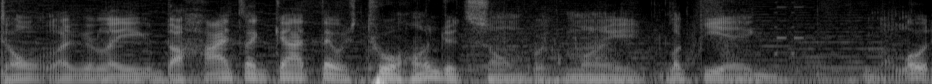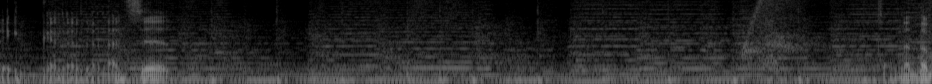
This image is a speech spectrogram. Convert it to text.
don't like like the highest I got there was 200 some with my lucky egg Milotic, and that's it. It's another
